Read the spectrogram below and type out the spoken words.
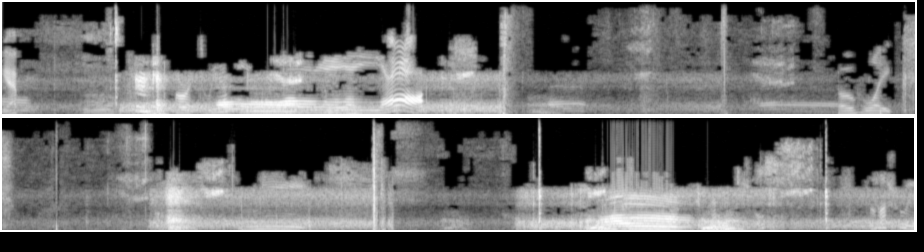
Yep. Alright, so we have a lot of like meat. There's actually.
